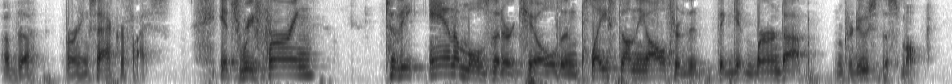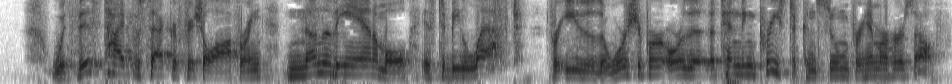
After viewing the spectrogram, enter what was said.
of the burning sacrifice. It's referring to the animals that are killed and placed on the altar that, that get burned up and produce the smoke. With this type of sacrificial offering, none of the animal is to be left for either the worshiper or the attending priest to consume for him or herself.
